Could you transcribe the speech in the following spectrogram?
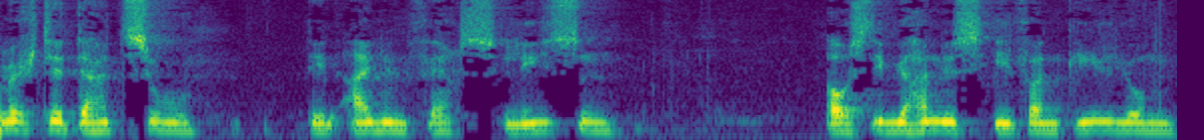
Möchte dazu den einen Vers lesen aus dem Johannesevangelium.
